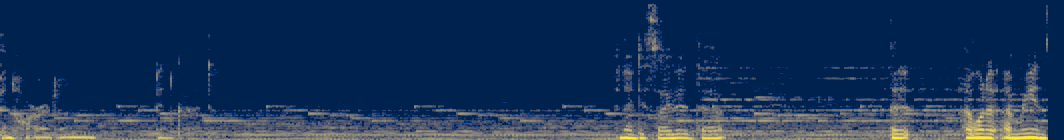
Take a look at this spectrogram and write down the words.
Been hard and been good. And I decided that that it, I want to. I'm rein,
